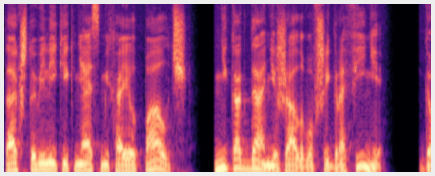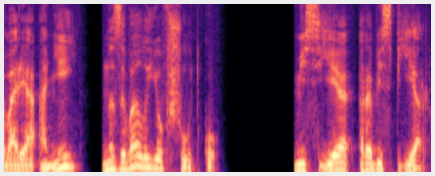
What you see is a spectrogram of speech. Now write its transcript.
Так что великий князь Михаил Павлович, никогда не жаловавший графине, говоря о ней, называл ее в шутку – месье Робеспьер.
